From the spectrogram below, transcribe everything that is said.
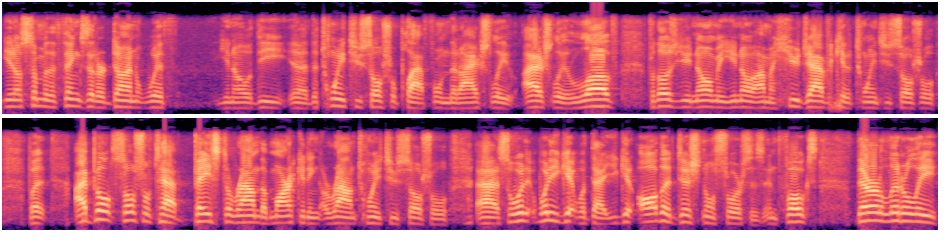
you know, some of the things that are done with you know the uh, the 22 social platform that I actually I actually love. For those of you who know me, you know I'm a huge advocate of 22 social. But I built Social Tap based around the marketing around 22 social. Uh, so what what do you get with that? You get all the additional sources. And folks, there are literally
